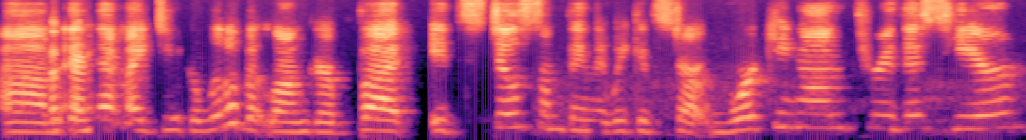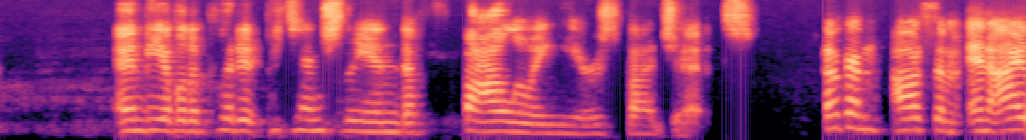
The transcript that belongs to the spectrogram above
Um, Okay. And that might take a little bit longer, but it's still something that we could start working on through this year and be able to put it potentially in the following year's budget. Okay. Awesome. And I,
